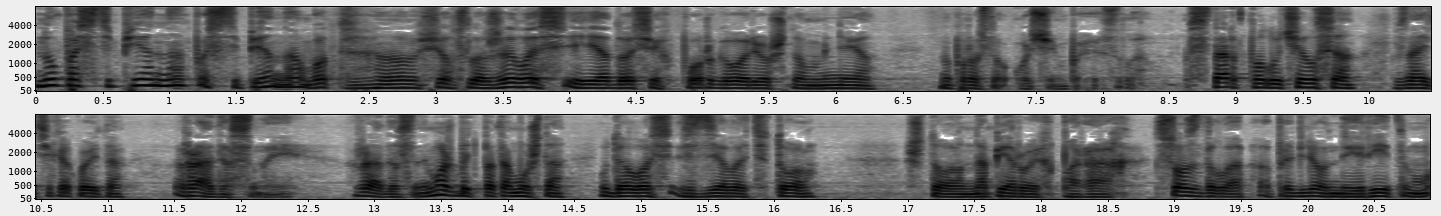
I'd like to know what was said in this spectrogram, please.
ну, постепенно, постепенно вот э, все сложилось, и я до сих пор говорю, что мне ну просто очень повезло. Старт получился, знаете, какой-то радостный. Радостный. Может быть, потому что удалось сделать то, что на первых порах создало определенный ритм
